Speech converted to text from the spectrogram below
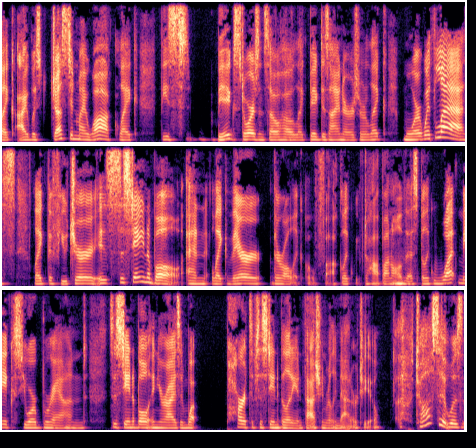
like I was just in my walk, like these big stores in Soho, like big designers, are like more with less. Like the future is sustainable, and like they're they're all like, oh fuck, like we have to hop on all of mm-hmm. this. But like, what makes your brand sustainable in your eyes, and what parts of sustainability and fashion really matter to you? to us, it was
